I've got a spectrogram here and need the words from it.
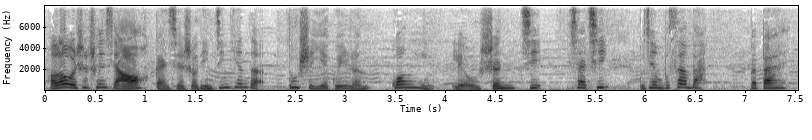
好了，我是春晓，感谢收听今天的《都市夜归人》光影留声机，下期不见不散吧，拜拜。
